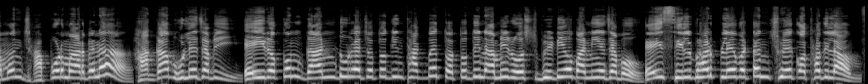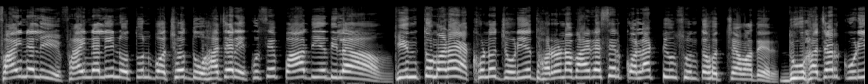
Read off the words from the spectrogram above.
এমন ঝাপড় মারবে না? হাগা ভুলে যাবি। এই রকম গান্ডুরা যতদিন থাকবে, ততদিন আমি রোস্ট ভিডিও বানিয়ে যাব। এই সিলভার প্লে বাটন ছুঁয়ে কথা দিলাম। ফাইনালি ফাইনালি নতুন বছর দু হাজার একুশে পা দিয়ে দিলাম। কিন্তু মারা, এখনও জড়িয়ে ধরনা ভাইরাসের কলার টিউন শুনতে হচ্ছে আমাদের। দু হাজার কুড়ি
